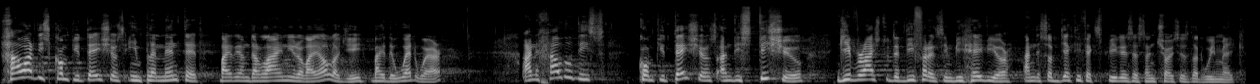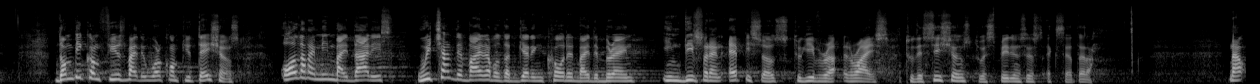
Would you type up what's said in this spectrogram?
How are these computations implemented by the underlying neurobiology, by the wetware? And how do these computations and this tissue give rise to the difference in behavior and the subjective experiences and choices that we make? Don't be confused by the word computations. All that I mean by that is which are the variables that get encoded by the brain in different episodes to give rise to decisions, to experiences, etc. Now,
